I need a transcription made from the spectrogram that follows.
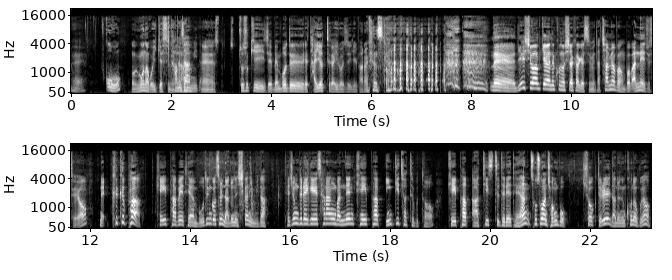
네. 꼭 응원하고 있겠습니다. 감사합니다. 네, 조속히 이제 멤버들의 다이어트가 이루어지길 바라면서 네, 니엘 씨와 함께하는 코너 시작하겠습니다. 참여 방법 안내해 주세요. 네, 크크팝 K-팝에 대한 모든 것을 나누는 시간입니다. 대중들에게 사랑받는 K-팝 인기 차트부터 K-팝 아티스트들에 대한 소소한 정보, 추억들을 나누는 코너고요.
